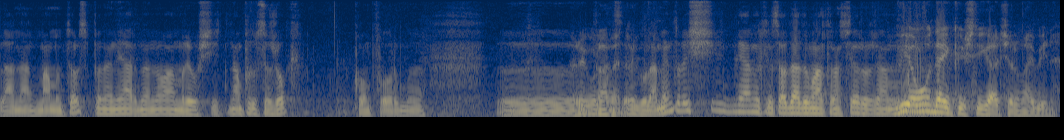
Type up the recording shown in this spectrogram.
la Nant. M-am întors până în iarnă, nu am reușit, n-am putut să joc conform uh, uh, Regulament. regulamentului și de anul când s-au dat drumul la transferuri am... Vio, unde ai câștigat cel mai bine?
